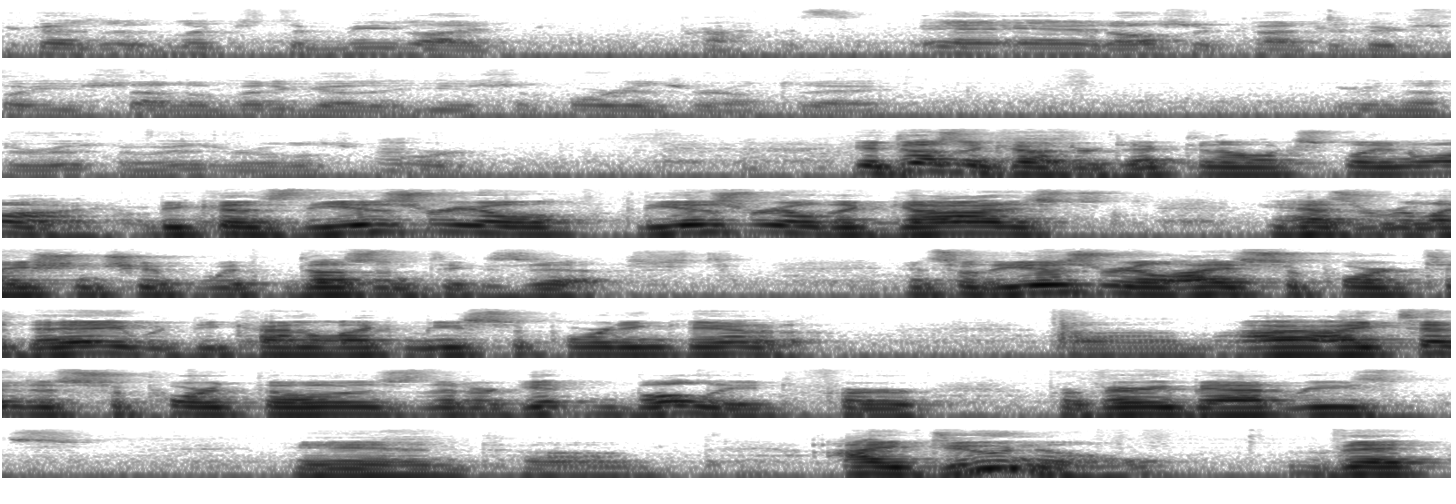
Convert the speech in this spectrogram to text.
because it looks to me like, prophecy. and, and it also contradicts what you said a little bit ago that you support Israel today, even though there is no Israel to support. It doesn't contradict, and I'll explain why. Because the Israel, the Israel that God is, has a relationship with doesn't exist. And so the Israel I support today would be kind of like me supporting Canada. Um, I, I tend to support those that are getting bullied for, for very bad reasons. And um, I do know that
